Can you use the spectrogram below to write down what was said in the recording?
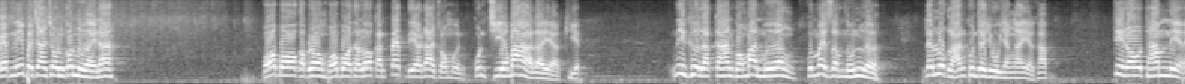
แบบนี้ประชาชนเขาเหนื่อยนะผอบอกับรองผอบอทะเลาะกันแป๊บเดียวได้สองหมื่นคุณเชียร์บ้าอะไรอะเขียด นี่คือหลักการของบ้านเมือง คุณไม่สนับสนุนเลย แล้วลูกหลานคุณจะอยู่ยังไงอะครับ ที่เราทำเนี่ย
